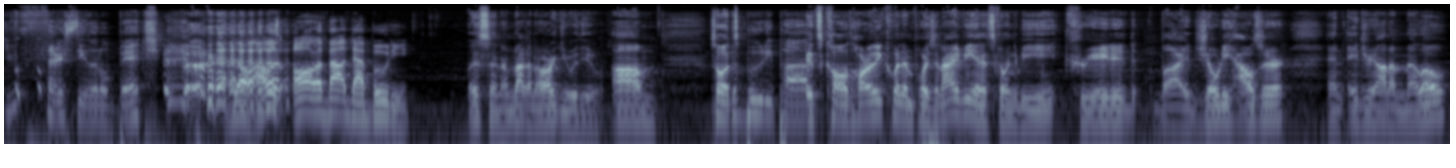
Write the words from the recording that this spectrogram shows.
You thirsty little bitch. Yo, I was all about that booty. Listen, I'm not going to argue with you. Um, so it's Booty pop. It's called Harley Quinn and Poison Ivy, and it's going to be created by Jody Houser and Adriana Melo.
